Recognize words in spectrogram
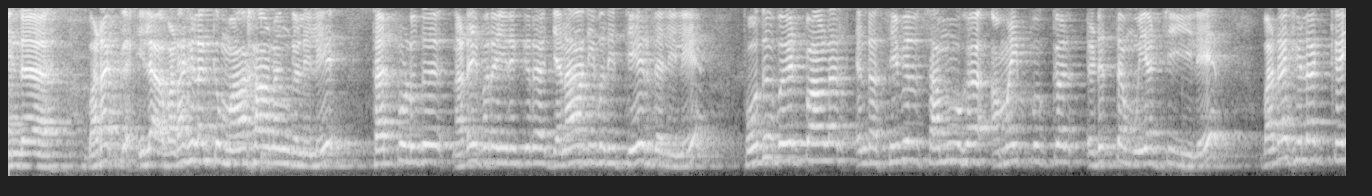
இந்த வடக்கு இல்ல வடகிழக்கு மாகாணங்களிலே தற்பொழுது நடைபெற இருக்கிற ஜனாதிபதி தேர்தலிலே பொது வேட்பாளர் என்ற சிவில் சமூக அமைப்புகள் எடுத்த முயற்சியிலே வடகிழக்கை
